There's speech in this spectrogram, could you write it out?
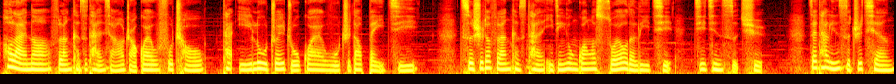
后来呢，弗兰肯斯坦想要找怪物复仇，他一路追逐怪物，直到北极。此时的弗兰肯斯坦已经用光了所有的力气，几近死去。在他临死之前，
